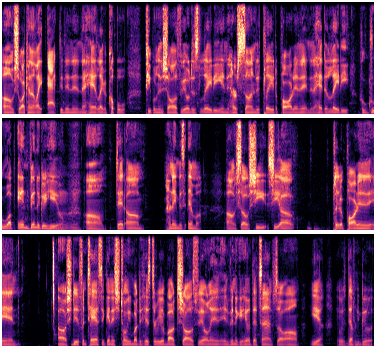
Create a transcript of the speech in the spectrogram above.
Um, so I kind of like acted in it, and I had like a couple people in Charlottesville. This lady and her son that played a part in it, and I had the lady who grew up in Vinegar Hill. Um, that um, her name is Emma. Um, so she she uh played a part in it, and uh, she did fantastic. And then she told me about the history about Charlottesville and, and Vinegar Hill at that time. So um, yeah, it was definitely good.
